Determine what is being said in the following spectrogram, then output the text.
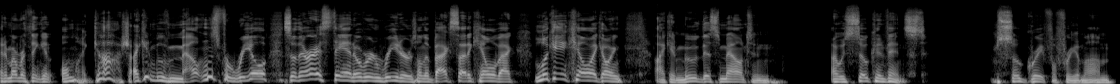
And I remember thinking, oh my gosh, I can move mountains for real? So there I stand over in Readers on the backside of Camelback, looking at Camelback going, I can move this mountain. I was so convinced. I'm so grateful for you, mom.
